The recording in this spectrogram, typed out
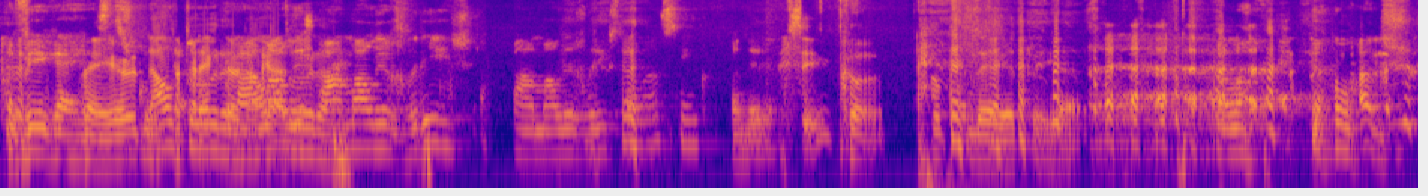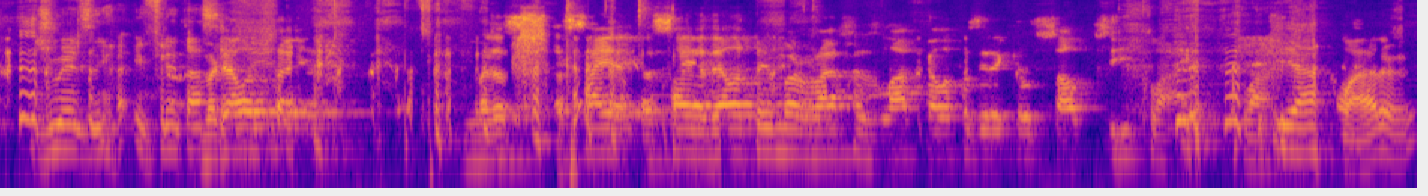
a VHS. Bem, eu- desculpa. Na altura, a, na Amália, altura. a Amália Rodrigues, a Amália Rodrigues está lá assim, com a bandeira. Sim, com, com a pandeireta. yeah. Está lá, está lá de joelhos em, em frente à Mas ela tem. Mas a, a saia, a saia dela tem umas rachas lá para ela fazer aqueles saltos e Claro, claro. Claro.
